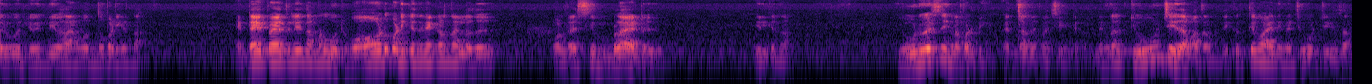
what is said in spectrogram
ഒരു വലിയ വലിയ സാധനങ്ങളൊന്നും പഠിക്കണ്ട. എന്റെ അഭിപ്രായത്തിൽ നമ്മൾ ഒരുപാട് പഠിക്കുന്നതിനേക്കാൾ നല്ലത് വളരെ സിമ്പിളായിട്ട് ഇരിക്കുന്നതാണ് യൂണിവേഴ്സ് നിങ്ങളെ പഠിപ്പിക്കും. എന്താണ് നിങ്ങൾ ചെയ്യേണ്ടത്? നിങ്ങൾ ട്യൂൺ ചെയ്താൽ മാത്രം മതി. കൃത്യമായി നിങ്ങൾ ട്യൂൺ ചെയ്താൽ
